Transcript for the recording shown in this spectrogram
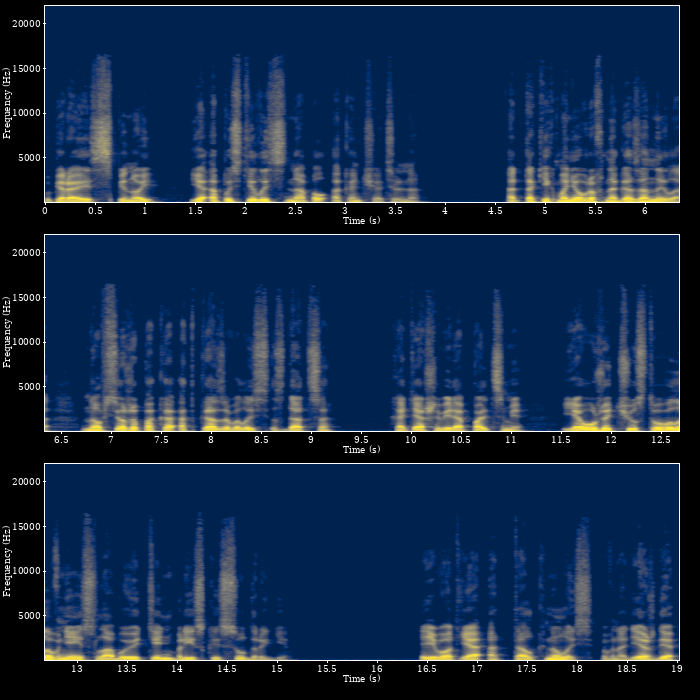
Упираясь спиной, я опустилась на пол окончательно. От таких маневров нога заныла, но все же пока отказывалась сдаться. Хотя, шевеля пальцами, я уже чувствовала в ней слабую тень близкой судороги. И вот я оттолкнулась в надежде,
